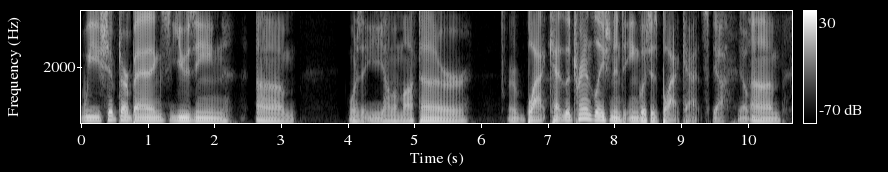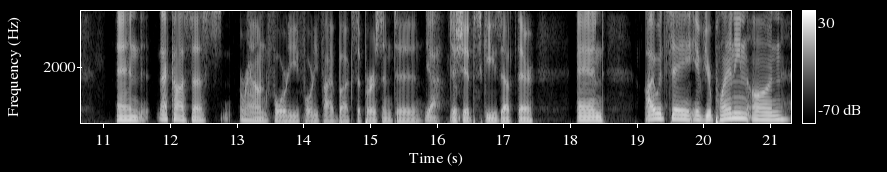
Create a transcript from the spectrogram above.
we shipped our bags using um what is it yamamata or or black cat. The translation into english is black cats. Yeah, yep. um, and that cost us around 40, 45 bucks a person to, yeah, to ship skis up there. And I would say if you're planning on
